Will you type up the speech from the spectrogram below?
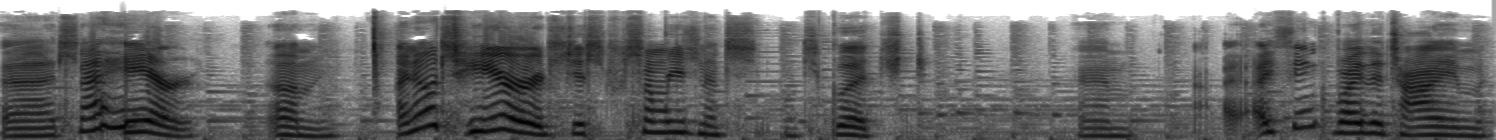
Uh, it's not here. Um, I know it's here. It's just for some reason it's it's glitched. Um, I, I think by the time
